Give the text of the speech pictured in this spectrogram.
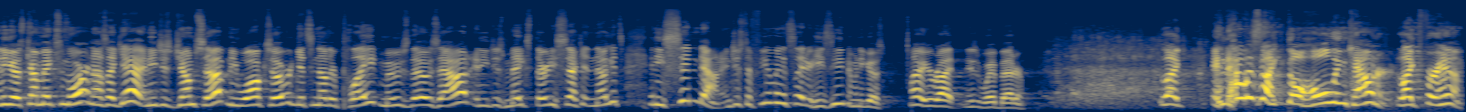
And he goes, Can I make some more? And I was like, Yeah. And he just jumps up and he walks over, gets another plate, moves those out, and he just makes 30 second nuggets. And he's sitting down. And just a few minutes later, he's eating them and he goes, Oh, you're right. These are way better. like, and that was like the whole encounter, like for him.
